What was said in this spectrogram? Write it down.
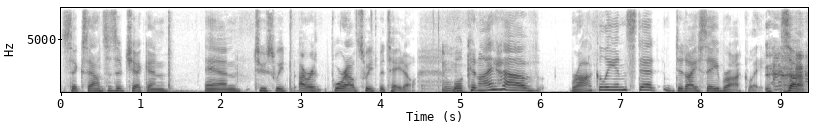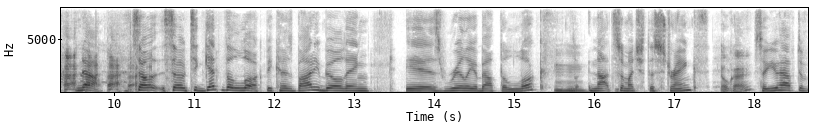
six ounces of chicken, and two sweet or four ounce sweet potato. Mm. Well, can I have broccoli instead. Did I say broccoli? So no. So so to get the look because bodybuilding is really about the look, mm-hmm. not so much the strength. Okay. So you have to,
